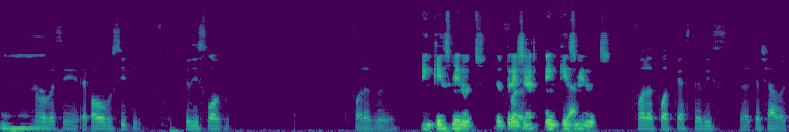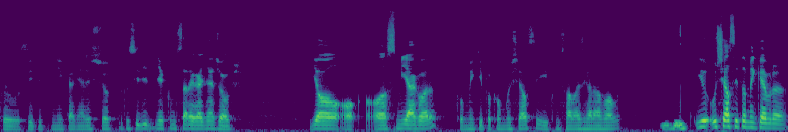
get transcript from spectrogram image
Não houve assim. É houve o City. Eu disse logo. Fora de, Em 15 minutos. Deu 3-0 em 15 Yeah. minutos. fora de podcast eu disse eh, que achava que o City tinha que ganhar este jogo porque o City tinha que começar a ganhar jogos. E ao, ao, ao assumia agora, como uma equipa como o Chelsea, e começava a jogar à bola. Uhum. E o o Chelsea também quebra,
